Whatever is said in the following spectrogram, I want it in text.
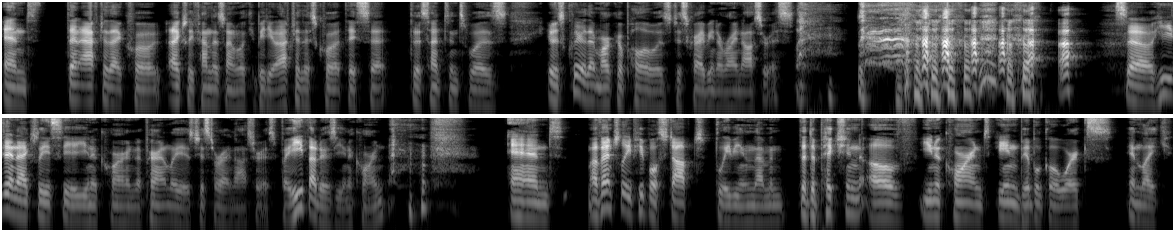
And then after that quote, I actually found this on Wikipedia. After this quote, they said the sentence was, "It was clear that Marco Polo was describing a rhinoceros." so he didn't actually see a unicorn. Apparently, it's just a rhinoceros, but he thought it was a unicorn. and eventually, people stopped believing in them, and the depiction of unicorns in biblical works, in like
